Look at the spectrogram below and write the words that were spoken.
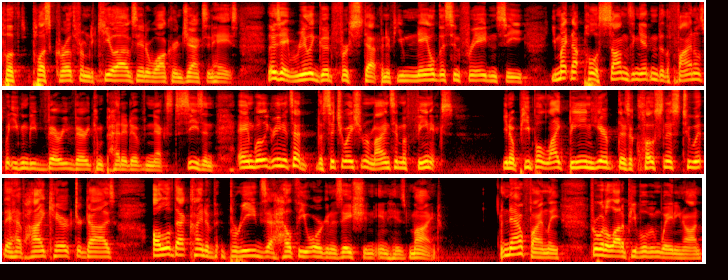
plus, plus growth from Nickeil Alexander Walker and Jaxson Hayes. That is a really good first step. And if you nail this in free agency, you might not pull a Suns and get into the finals, but you can be very, very competitive next season. And Willie Green had said the situation reminds him of Phoenix. You know, people like being here. There's a closeness to it. They have high character guys all of that kind of breeds a healthy organization in his mind. now, finally, for what a lot of people have been waiting on,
